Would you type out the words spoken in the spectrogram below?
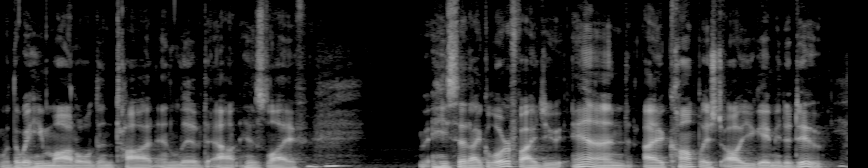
mm-hmm. the way he modeled and taught and lived out his life. Mm-hmm. He said, I glorified you and I accomplished all you gave me to do. Yeah.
